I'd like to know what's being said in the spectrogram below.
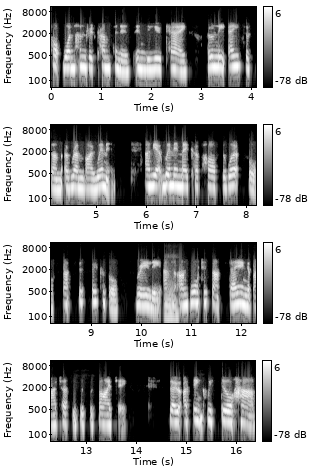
top 100 companies in the UK, only eight of them are run by women, and yet women make up half the workforce, that's despicable really, and, mm. and what is that saying about us as a society? So I think we still have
